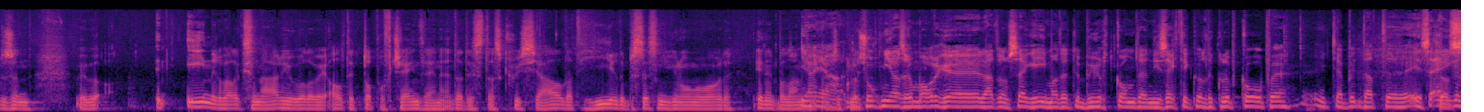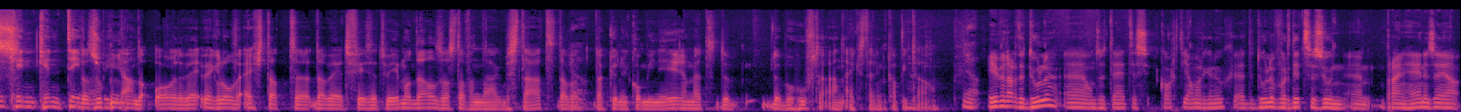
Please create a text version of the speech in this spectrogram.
Dus een, we hebben in eender welk scenario willen wij altijd top of chain zijn. Hè. Dat, is, dat is cruciaal dat hier de beslissingen genomen worden in het belang ja, van ja. onze club. Dus ook niet als er morgen, laten we zeggen, iemand uit de buurt komt en die zegt ik wil de club kopen. Ik heb, dat uh, is eigenlijk dat is, geen, geen thema. Dat is ook niet aan de orde. Wij, wij geloven echt dat, uh, dat wij het VZW-model, zoals dat vandaag bestaat, dat we Ja. dat kunnen combineren met de, de behoefte aan extern kapitaal. Ja. Even naar de doelen. Eh, onze tijd is kort, jammer genoeg. Eh, de doelen voor dit seizoen. Eh, Brian Heijnen zei ja,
